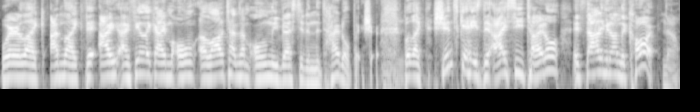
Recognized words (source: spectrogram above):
Where like I'm like the, I I feel like I'm on, a lot of times I'm only vested in the title picture, mm. but like Shinsuke is the IC title. It's not even on the card. No.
